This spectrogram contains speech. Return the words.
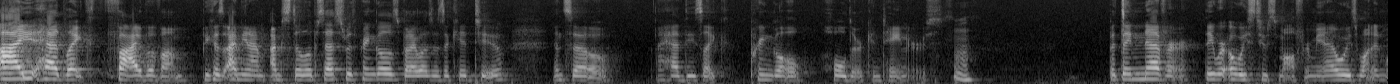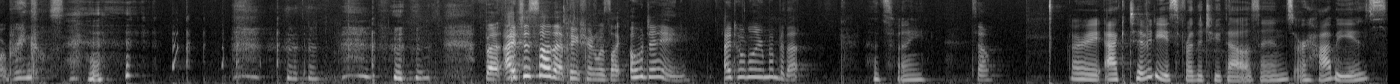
I had like five of them because i mean I'm, I'm still obsessed with pringles but i was as a kid too. And so i had these like pringle holder containers. Hmm. but they never they were always too small for me. I always wanted more pringles but I just saw that picture and was like, oh dang, I totally remember that. That's funny. So All right, activities for the 2000s or hobbies.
